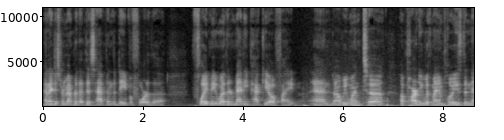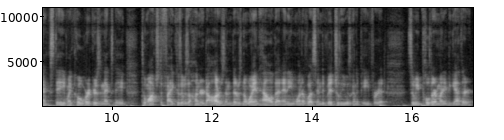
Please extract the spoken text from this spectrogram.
And i just remember that this happened the day before the floyd mayweather manny pacquiao fight and uh, we went to a party with my employees the next day my coworkers the next day to watch the fight because it was hundred dollars and there was no way in hell that any one of us individually was going to pay for it so we pulled our money together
